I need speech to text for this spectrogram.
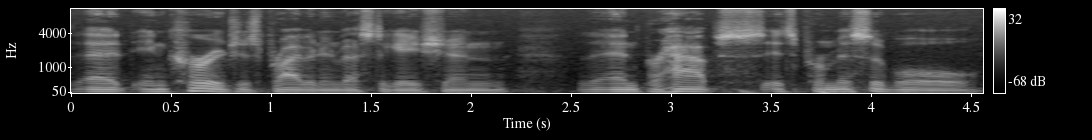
that encourages private investigation, then perhaps it's permissible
